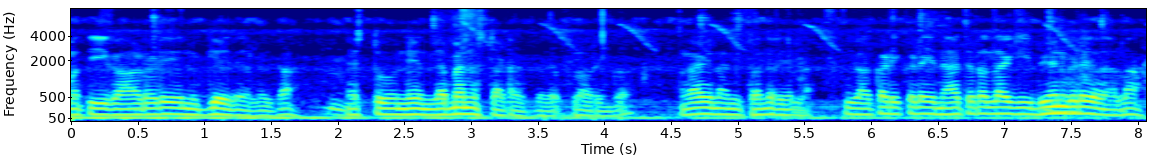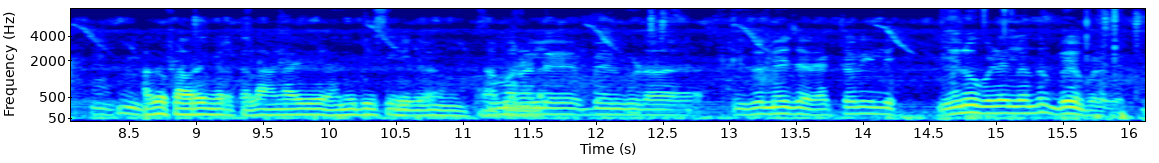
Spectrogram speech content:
ಮತ್ತು ಈಗ ಆಲ್ರೆಡಿ ನುಗ್ಗೆ ಇದೆ ಅಲ್ಲ ಈಗ. ನೆಕ್ಸ್ಟು ನೀನು ಲೆಮನ್ ಸ್ಟಾರ್ಟ್ ಆಗ್ತದೆ ಫ್ಲವರಿಂಗು ಹಂಗಾಗಿ ನನಗೆ ತೊಂದರೆ ಇಲ್ಲ. ಈಗ ಆ ಕಡೆ ಈ ಕಡೆ ನ್ಯಾಚುರಲ್ ಆಗಿ ಬೇವಿನ ಗಿಡ ಇದೆ ಅಲ್ಲ ಅದು ಫ್ಲವರಿಂಗ್ ಇರುತ್ತಲ್ಲ ಹಂಗಾಗಿ ಹನಿ ಬೀಸಿ ಸಮ್ಮರಲ್ಲಿ ಬೇವಿನ ಇದು ಮೇಜರ್ ಆ್ಯಕ್ಚುಲಿ ಇಲ್ಲಿ ಏನೂ ಬೆಳೆಯಿಲ್ಲ ಅಂದ್ರೆ ಬೇವು ಬೆಳಿಬೇಕು.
